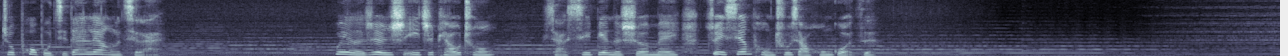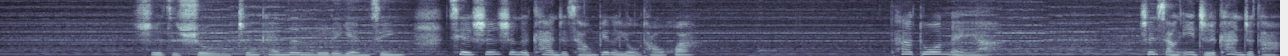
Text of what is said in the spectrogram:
就迫不及待亮了起来。为了认识一只瓢虫，小溪边的蛇莓最先捧出小红果子。柿子树睁开嫩绿的眼睛，怯生生地看着墙边的油桃花。它多美呀！真想一直看着它。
